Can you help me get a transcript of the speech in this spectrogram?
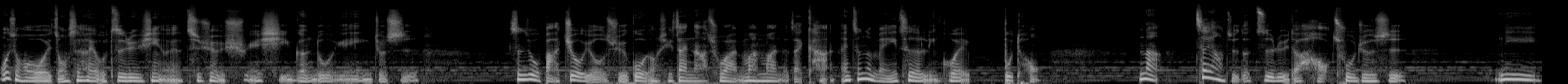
为什么我总是很有自律性而持续学习更多的原因，就是甚至我把旧有学过的东西再拿出来，慢慢的再看，哎，真的每一次的领会不同。那这样子的自律的好处就是，你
